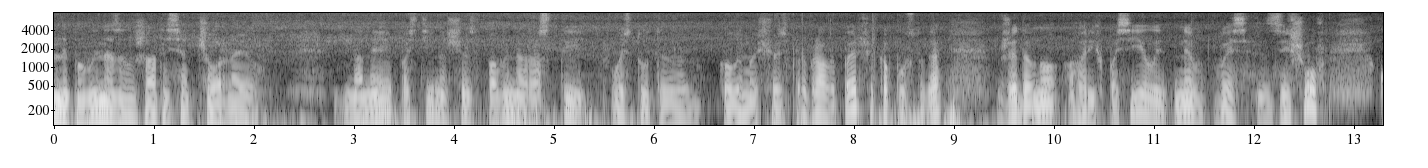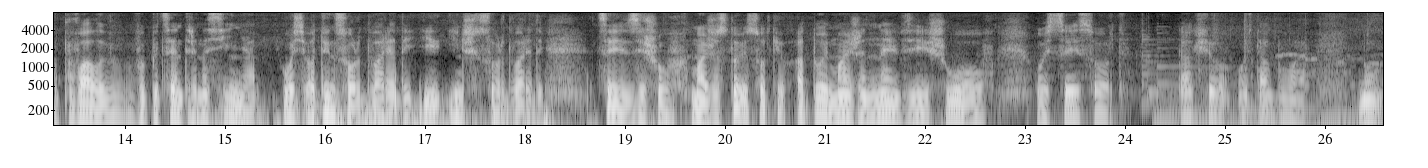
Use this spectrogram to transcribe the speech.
не повинна залишатися чорною. На неї постійно щось повинно рости. Ось тут, е, коли ми щось прибрали першу капусту, да, вже давно горіх посіяли, не весь зійшов. Купували в епіцентрі насіння ось один сорт два ряди і інший сорт два ряди. Цей зійшов майже 100%, а той майже не зійшов. Ось цей сорт. Так що ось так буває. Ну,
